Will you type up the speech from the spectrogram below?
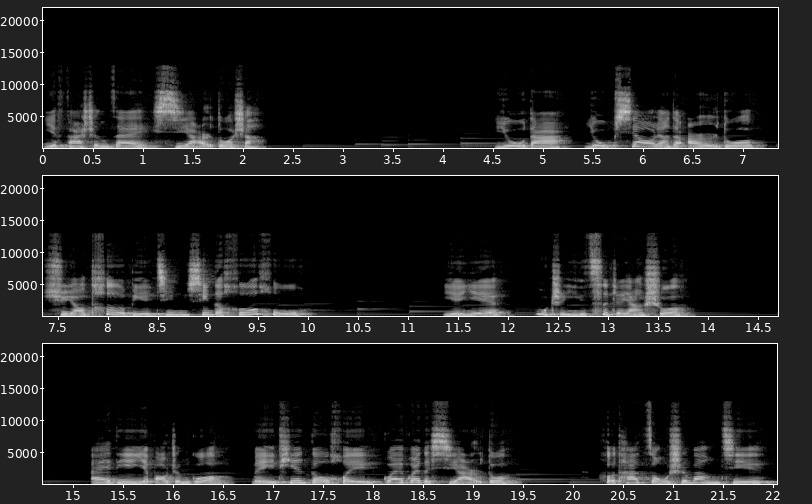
也发生在洗耳朵上。又大又漂亮的耳朵需要特别精心的呵护。爷爷不止一次这样说。艾迪也保证过。每天都会乖乖的洗耳朵，可他总是忘记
